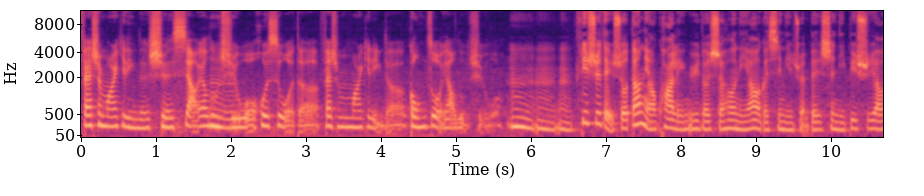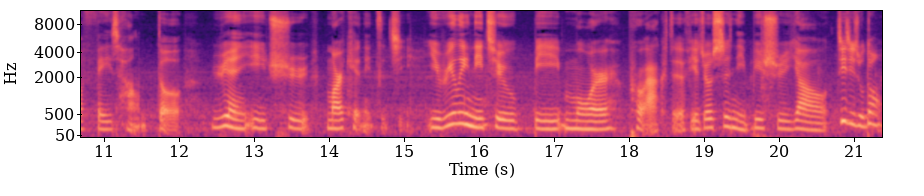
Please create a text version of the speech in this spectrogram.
fashion marketing 的学校要录取我，或是我的 fashion marketing 的工作要录取我？嗯嗯嗯，必须得说，当你要跨领域的时候，你要有个心理准备，是你必须要非常的愿意去 market 你自己。You really need to be more proactive，也就是你必须要积极主动。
